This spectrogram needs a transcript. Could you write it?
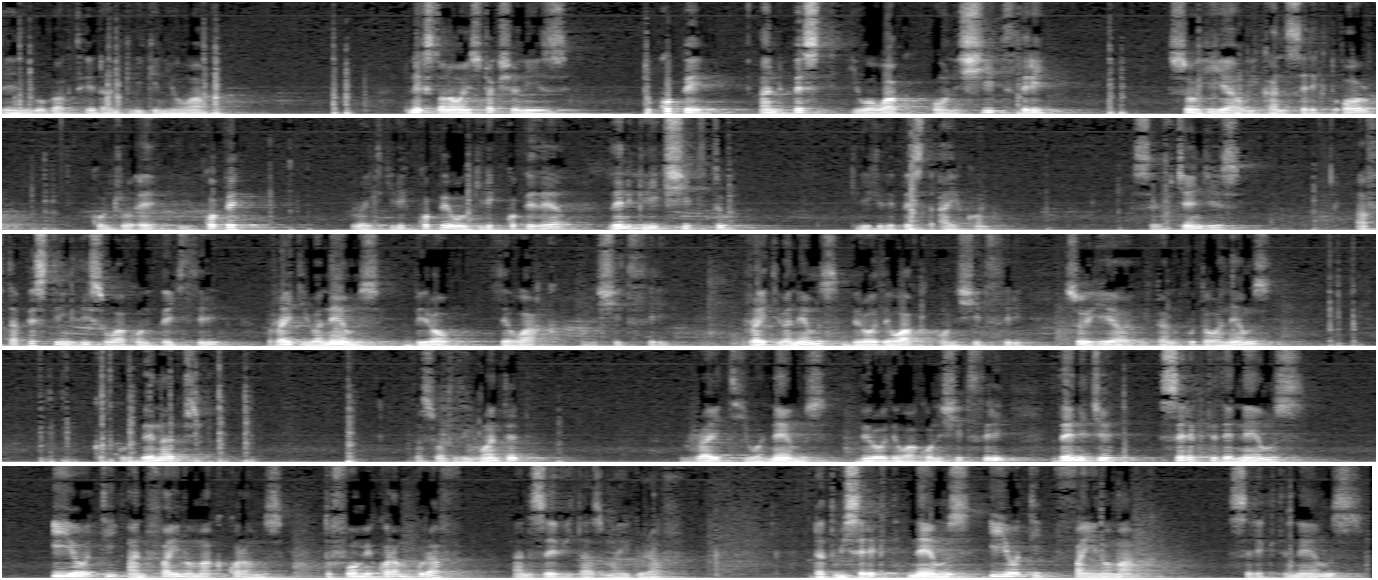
Then go back to header and click in your work. Next on our instruction is to copy and paste your work on sheet 3 so here we can select all. Control A we copy. Right click copy or click copy there. Then click sheet 2 click the paste icon. Save changes. After pasting this work on page 3 write your names below the work on sheet 3 write your names below the work on sheet 3 so here we can put our names Kakuru Benard that's what they wanted. Write your names below the work on sheet 3 then J select the names EOT and final mark columns to form a column graph and save it as my graph. That we select names EOT final mark select names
